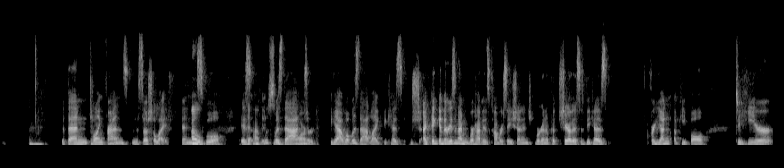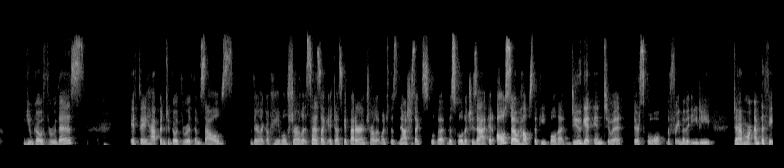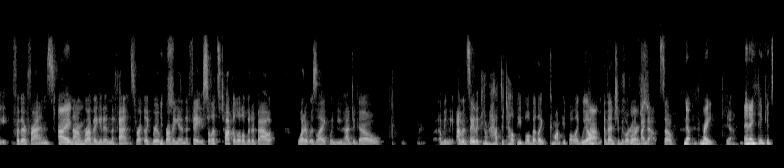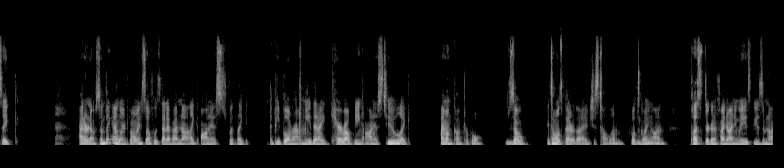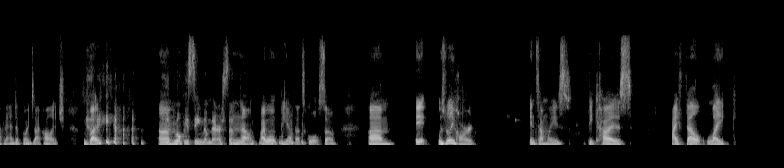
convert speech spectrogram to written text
Mhm. but then telling friends in the social life and Oh, school is, that was, was that hard? yeah what was that like because i think and the reason i'm we're having this conversation and we're going to put share this is because for young people to hear you go through this if they happen to go through it themselves they're like okay well charlotte says like it does get better and charlotte went to this now she's like school, the, the school that she's at it also helps the people that do get into it their school the you know the ed to have more empathy for their friends I and agree. not rubbing it in the fence right like It's- rubbing it in the face so let's talk a little bit about what it was like when you had to go i mean i would say like you don't have to tell people but like come on people like we all No, eventually people are going to find out so No, right. Yeah. And I think it's like, I don't know, something I learned about myself was that if I'm not like honest with like the people around me that I care about being honest to, like I'm uncomfortable. mm, So it's almost better that I just tell them what's going Mhm. on. Plus, they're going to find out anyways because I'm not going to end up going to that college. But yeah. um, you won't be seeing them there so no, I won't be at that school. So um it was really hard in some ways because I felt like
